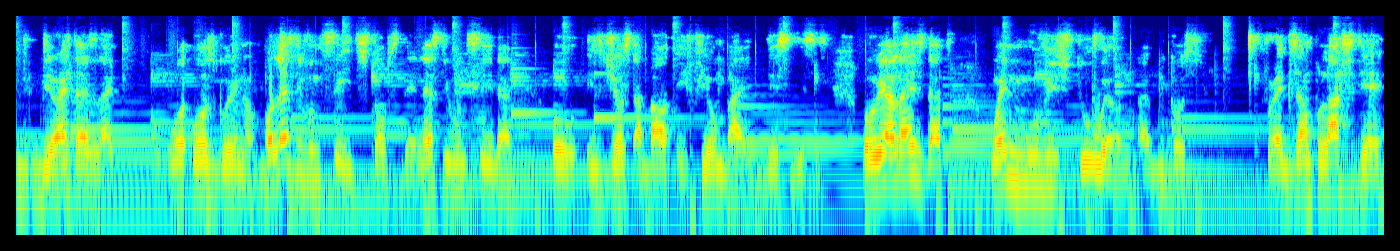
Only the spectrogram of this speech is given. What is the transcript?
the writer is like, what, what's going on. But let's even say it stops there. Let's even say that oh, it's just about a film by this, this, this. But realize that when movies do well, uh, because for example, last year,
